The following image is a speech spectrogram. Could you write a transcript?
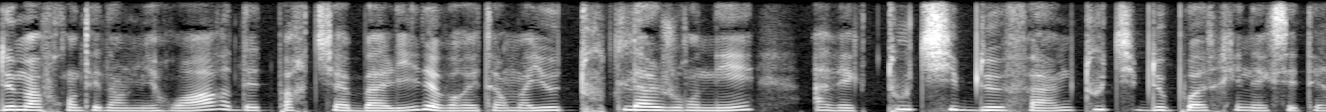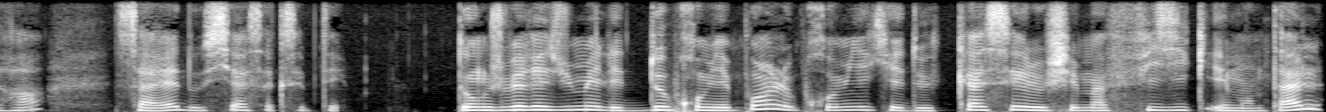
de m'affronter dans le miroir, d'être partie à Bali, d'avoir été en maillot toute la journée avec tout type de femmes, tout type de poitrine, etc. Ça aide aussi à s'accepter. Donc je vais résumer les deux premiers points. Le premier qui est de casser le schéma physique et mental.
